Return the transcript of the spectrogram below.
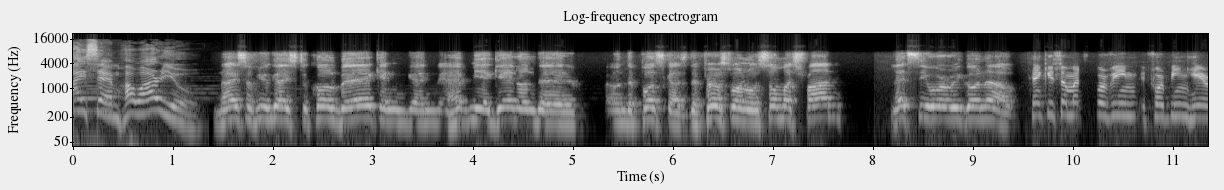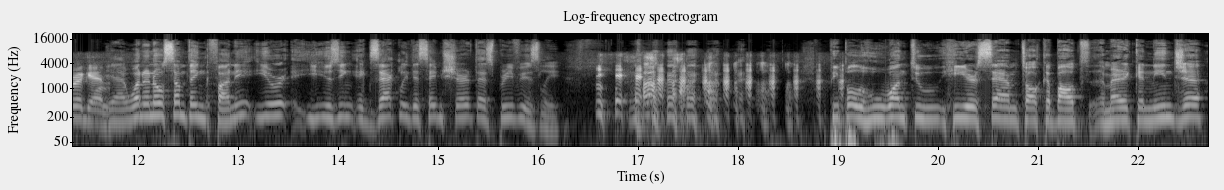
Hi Sam, how are you? nice of you guys to call back and, and have me again on the on the podcast. The first one was so much fun. Let's see where we go now. Thank you so much for being for being here again. Yeah, want to know something funny? You're using exactly the same shirt as previously. People who want to hear Sam talk about American Ninja,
